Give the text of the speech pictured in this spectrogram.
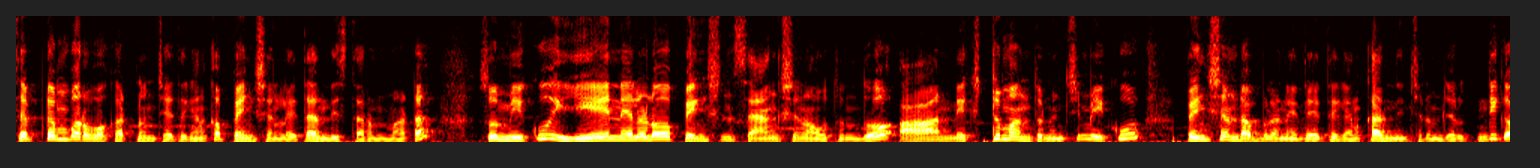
సెప్టెంబర్ ఒకటి నుంచి అయితే కనుక పెన్షన్లు అయితే అందిస్తారనమాట సో మీకు ఏ నెలలో పెన్షన్ శాంక్షన్ అవుతుందో ఆ నెక్స్ట్ మంత్ నుంచి మీకు పెన్షన్ డబ్బులు అనేది అయితే కనుక అందించడం జరుగుతుంది. ఇక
